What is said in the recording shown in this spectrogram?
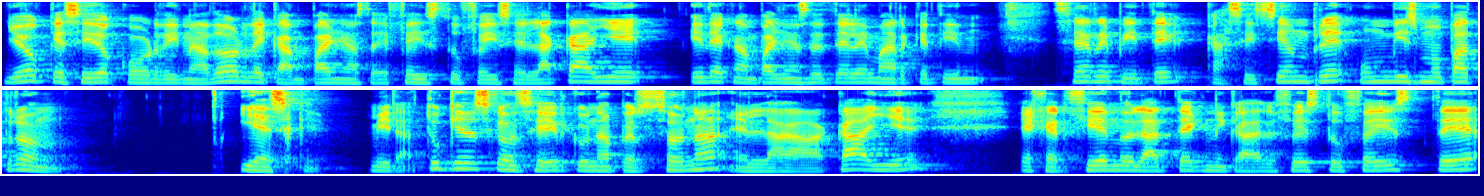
yo que he sido coordinador de campañas de face to face en la calle y de campañas de telemarketing, se repite casi siempre un mismo patrón. Y es que, mira, tú quieres conseguir que una persona en la calle ejerciendo la técnica del face to face te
